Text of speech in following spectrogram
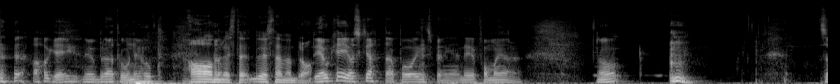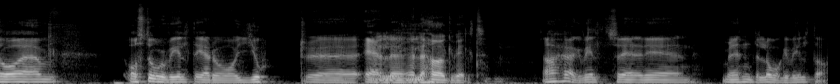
okej, nu bröt hon ihop. Ja, men det, stä, det stämmer bra. Det är okej att skratta på inspelningen, det får man göra. Ja. Så, ehm, och storvilt är då hjort, eh, älg, Eller, eller högvilt. ja, högvilt. Så är det, men det är inte lågvilt då.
